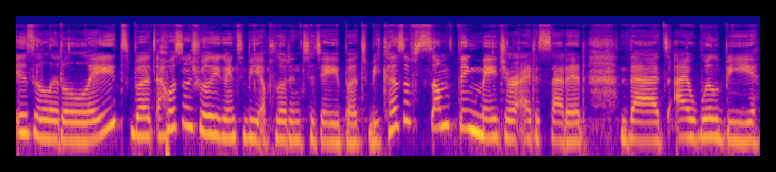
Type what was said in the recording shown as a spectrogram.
is a little late, but I wasn't really going to be uploading today. But because of something major, I decided that I will be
